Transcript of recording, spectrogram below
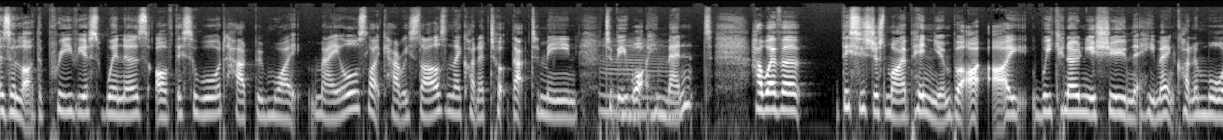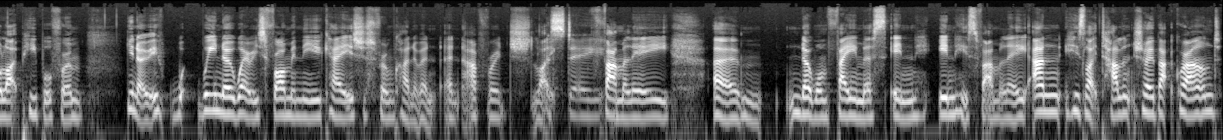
as a lot of the previous winners of this award had been white males like Harry Styles, and they kind of took that to mean to be what he Mm. meant. However, this is just my opinion, but I, I we can only assume that he meant kind of more like people from, you know, if w- we know where he's from in the UK, it's just from kind of an, an average like Estate. family, um, no one famous in in his family, and his like talent show background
